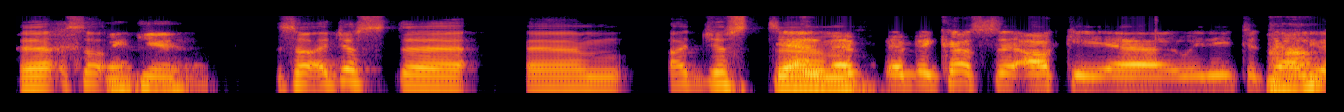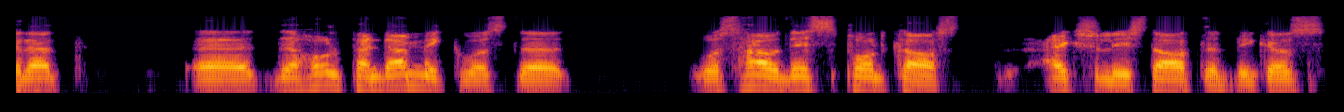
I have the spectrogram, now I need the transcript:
Uh, so Thank you. so I just uh, um, I just Yeah, um, and, and because uh, Aki, uh, we need to tell Uh-huh. you that uh, the whole pandemic was the was how this podcast actually started because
